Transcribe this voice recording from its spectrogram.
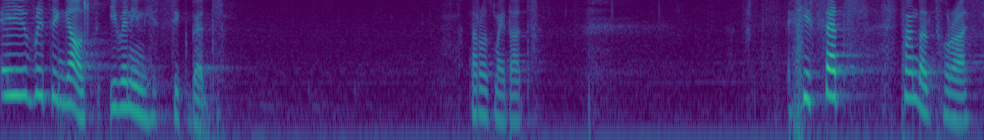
everything else, even in his sick bed. That was my dad he set standards for us,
